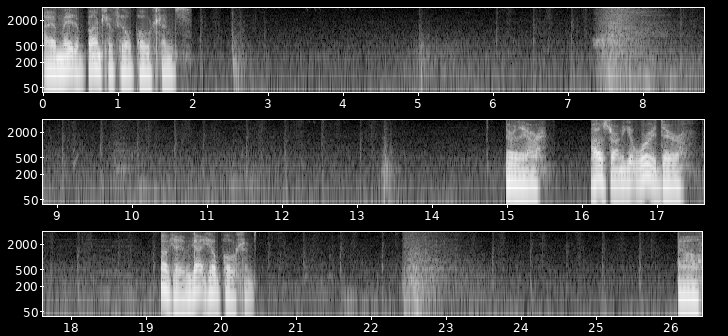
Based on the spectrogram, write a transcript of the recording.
I made a bunch of heal potions. There they are. I was starting to get worried there. Okay, we got heal potions. Now,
